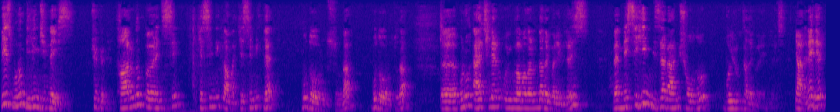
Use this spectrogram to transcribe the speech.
Biz bunun bilincindeyiz. Çünkü Tanrı'nın öğretisi kesinlikle ama kesinlikle bu doğrultusunda, bu doğrultuda e, bunu elçilerin uygulamalarında da görebiliriz ve Mesih'in bize vermiş olduğu buyrukta da görebiliriz. Yani nedir?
